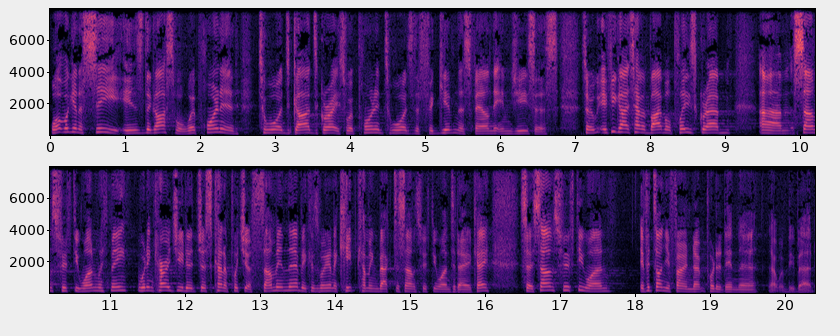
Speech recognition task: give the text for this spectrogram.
what we're going to see is the gospel. We're pointed towards God's grace. We're pointed towards the forgiveness found in Jesus. So if you guys have a Bible, please grab um, Psalms 51 with me. Would encourage you to just kind of put your thumb in there because we're going to keep coming back to Psalms 51 today, okay? So Psalms 51. If it's on your phone, don't put it in there. That would be bad.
